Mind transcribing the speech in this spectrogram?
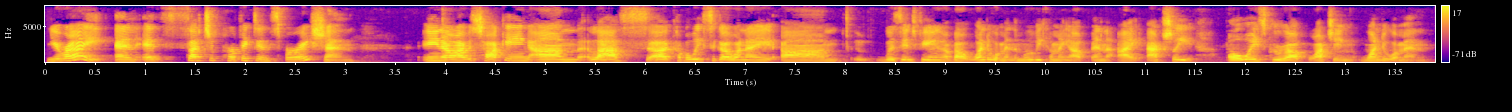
You're right. And it's such a perfect inspiration. You know, I was talking um, last a uh, couple weeks ago when I um, was interviewing about Wonder Woman, the movie coming up, and I actually always grew up watching Wonder Woman.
